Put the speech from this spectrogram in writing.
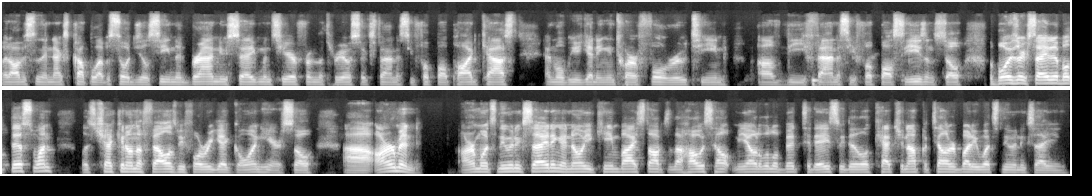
but obviously the next couple episodes you'll see the brand new segments here from the 306 fantasy football podcast and we'll be getting into our full routine of the fantasy football season. So the boys are excited about this one. Let's check in on the fellas before we get going here. So uh armand Arm, what's new and exciting? I know you came by, stopped at the house, helped me out a little bit today. So we did a little catching up, but tell everybody what's new and exciting.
